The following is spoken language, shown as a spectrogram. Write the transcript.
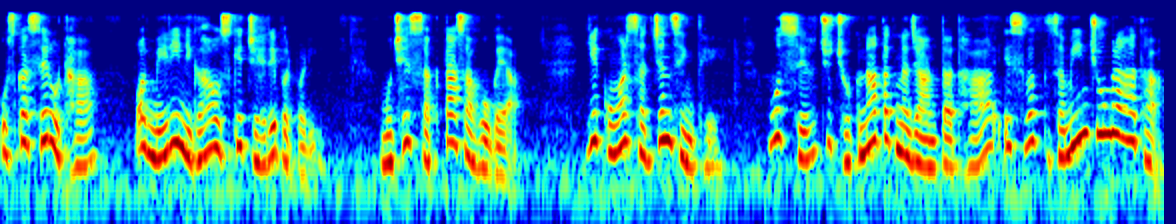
اس کا سر اٹھا اور میری نگاہ اس کے چہرے پر پڑی۔ مجھے سکتا سا ہو گیا۔ یہ کنور سجن سنگھ تھے۔ وہ سر جو جھکنا تک نہ جانتا تھا، اس وقت زمین چوم رہا تھا۔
